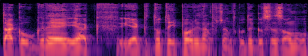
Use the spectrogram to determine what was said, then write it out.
taką grę jak, jak do tej pory na początku tego sezonu,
